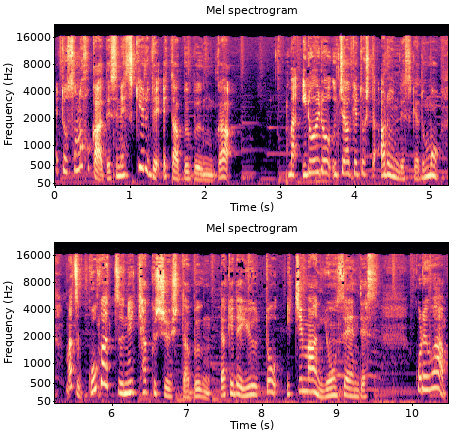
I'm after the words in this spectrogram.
えっと、その他ですね、スキルで得た部分が、まあ、いろいろ内訳としてあるんですけども、まず5月に着手した分だけで言うと1万4000円です。これは、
